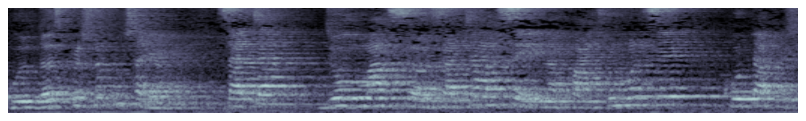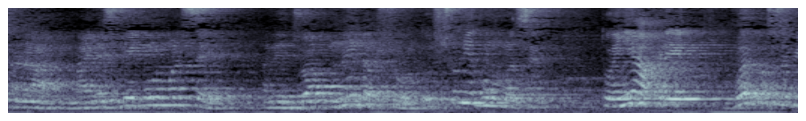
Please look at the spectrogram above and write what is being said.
કુલ 10 પ્રશ્ન પૂછાયા. સાચા જો માર્ક્સ સાચા હશે, એના 5 ગુણ મળશે, ખોટા પ્રશ્નના -2 ગુણ મળશે, અને જવાબ નહીં લખશો તો શૂન્ય ગુણ મળશે. તો અહીંયા આપણે વર્ગ કસોટીમાં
